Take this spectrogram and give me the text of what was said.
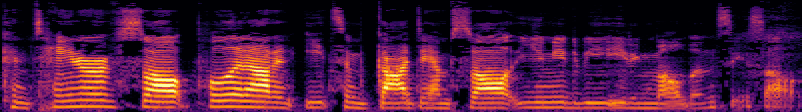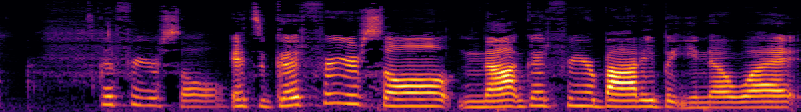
container of salt, pull it out, and eat some goddamn salt, you need to be eating Maldon sea salt. It's good for your soul. It's good for your soul, not good for your body, but you know what?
